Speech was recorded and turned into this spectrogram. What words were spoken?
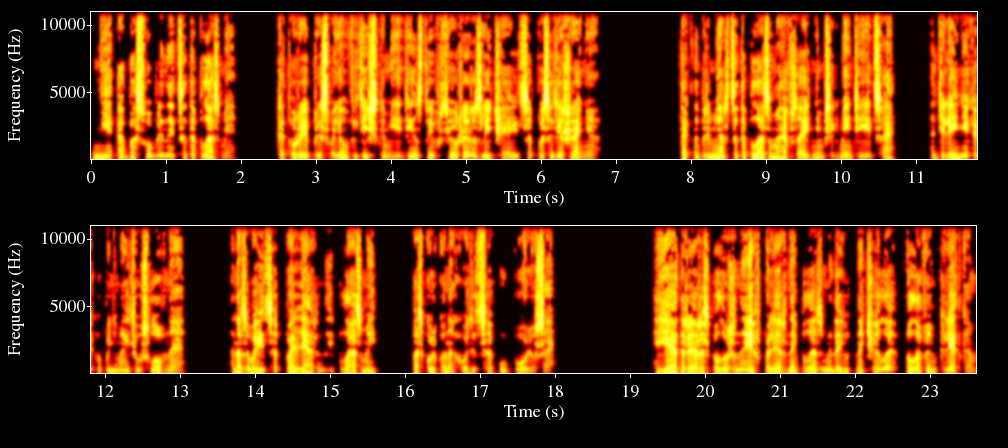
необособленной цитоплазме, которая при своем физическом единстве все же различается по содержанию. Так, например, цитоплазма в заднем сегменте яйца, деление, как вы понимаете, условное, называется полярной плазмой, поскольку находится у полюса. Ядра, расположенные в полярной плазме, дают начало половым клеткам.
